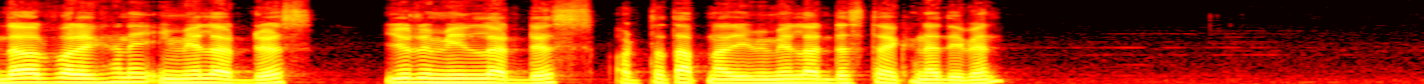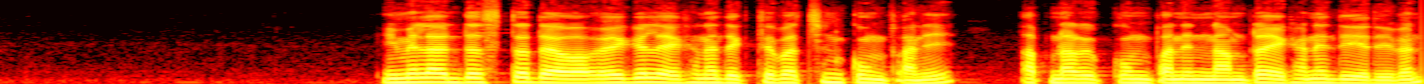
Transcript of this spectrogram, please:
দেওয়ার পর এখানে email address your email address অর্থাৎ আপনার ইমেল অ্যাড্রেসটা এখানে দিবেন। ইমেল অ্যাড্রেসটা দেওয়া হয়ে গেলে এখানে দেখতে পাচ্ছেন কোম্পানি আপনার কোম্পানির নামটা এখানে দিয়ে দিবেন।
